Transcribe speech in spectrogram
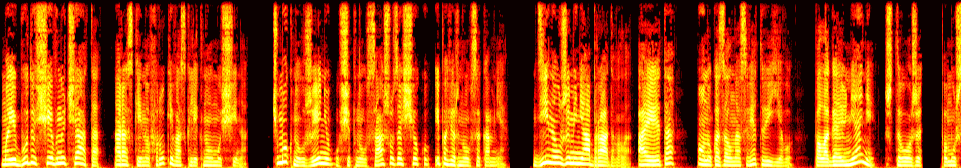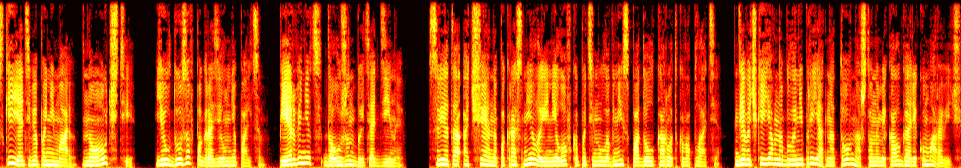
мои будущие внучата!» Раскинув руки, воскликнул мужчина. Чмокнул Женю, ущипнул Сашу за щеку и повернулся ко мне. «Дина уже меня обрадовала, а это...» Он указал на Свету и Еву. «Полагаю, няни? Что же, по-мужски я тебя понимаю, но учти». Юлдузов погрозил мне пальцем. «Первенец должен быть от Дины». Света отчаянно покраснела и неловко потянула вниз подол короткого платья. Девочке явно было неприятно то, на что намекал Гарри Кумарович.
